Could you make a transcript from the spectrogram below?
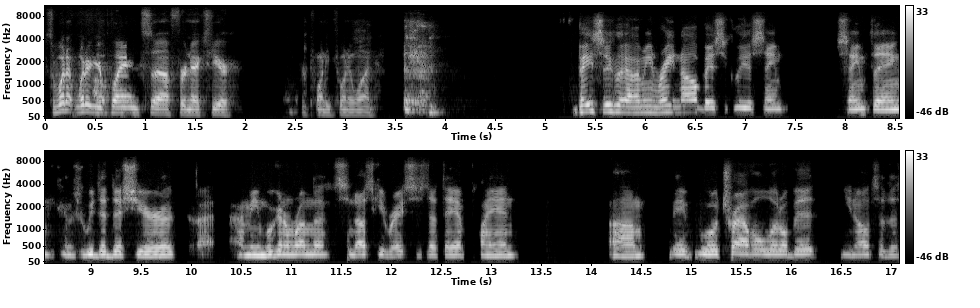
So what what are your plans uh, for next year for 2021? basically, I mean, right now, basically the same same thing as we did this year. I mean, we're going to run the Sandusky races that they have planned. Um, we'll travel a little bit, you know, to the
